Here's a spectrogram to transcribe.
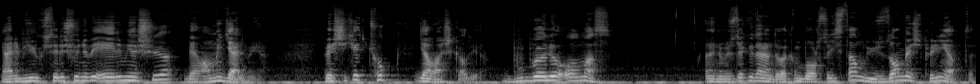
Yani bir yükseliş yönü bir eğilim yaşıyor, devamı gelmiyor. Ve şirket çok yavaş kalıyor. Bu böyle olmaz önümüzdeki dönemde bakın Borsa İstanbul %15 prim yaptı.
